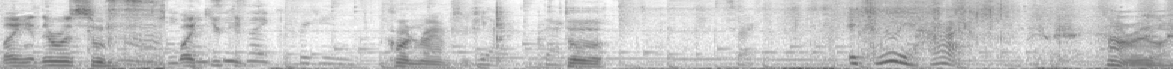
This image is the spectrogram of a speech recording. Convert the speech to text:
Like there was some, like you could. like freaking. Gordon Ramsay. Yeah, that. Duh. Sorry. It's really hot. Not really.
